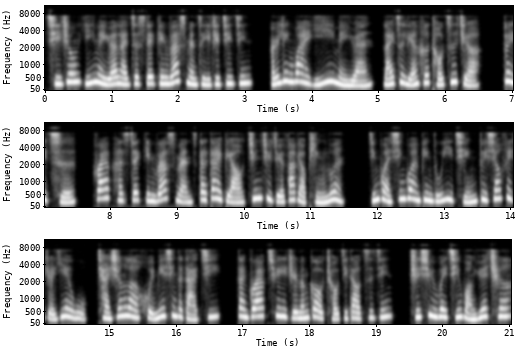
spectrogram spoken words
其中一亿美元来自 Stake Investments 一支基金，而另外一亿美元来自联合投资者。对此，Grab 和 Stake Investments 的代表均拒绝发表评论。尽管新冠病毒疫情对消费者业务产生了毁灭性的打击，但 Grab 却一直能够筹集到资金，持续为其网约车、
